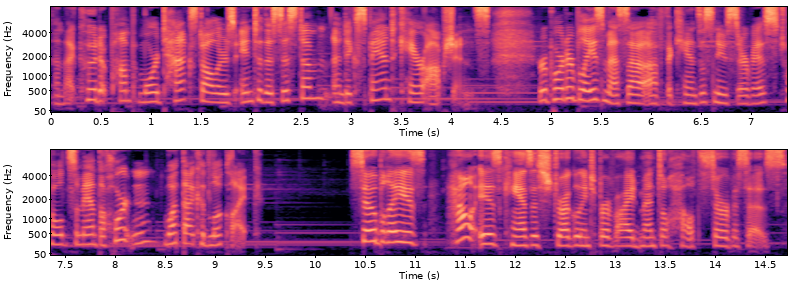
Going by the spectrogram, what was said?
and that could pump more tax dollars into the system and expand care options. Reporter Blaise Mesa of the Kansas News Service told Samantha Horton what that could look like. So, Blaise, how is Kansas struggling to provide mental health services?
